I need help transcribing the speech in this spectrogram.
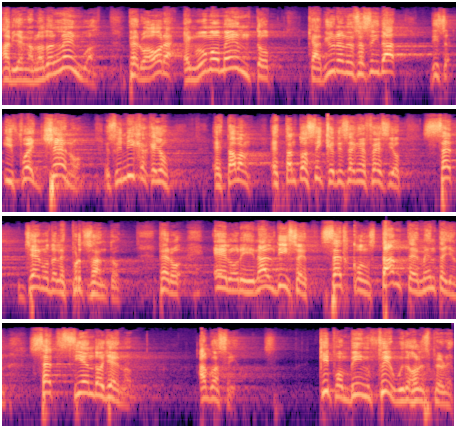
habían hablado en lenguas, pero ahora en un momento que había una necesidad, dice, y fue lleno. Eso indica que ellos estaban, es tanto así que dice en Efesios, sed lleno del Espíritu Santo. Pero el original dice, sed constantemente lleno, sed siendo lleno. Algo así. Keep on being filled with the Holy Spirit.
